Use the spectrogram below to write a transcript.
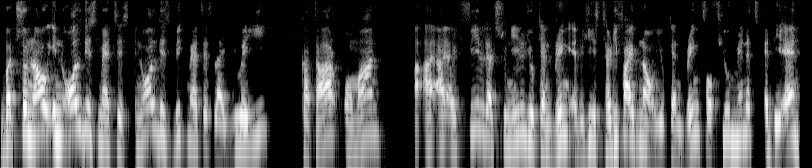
But so now in all these matches, in all these big matches like UAE, Qatar, Oman, I, I, feel that Sunil, you can bring, he's 35 now, you can bring for a few minutes at the end,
